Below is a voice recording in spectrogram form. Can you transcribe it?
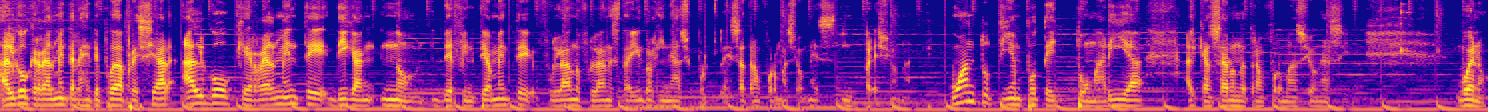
algo que realmente la gente pueda apreciar, algo que realmente digan, no, definitivamente fulano, fulano está yendo al gimnasio porque esa transformación es impresionante. ¿Cuánto tiempo te tomaría alcanzar una transformación así? Bueno,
